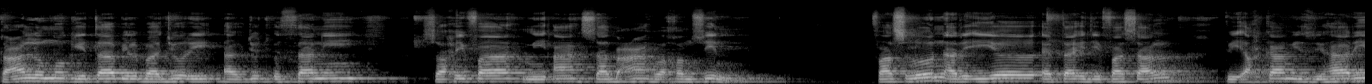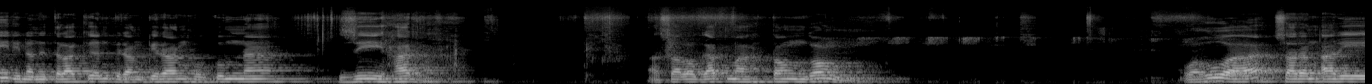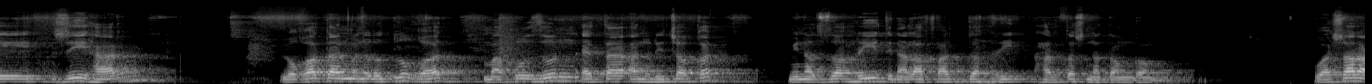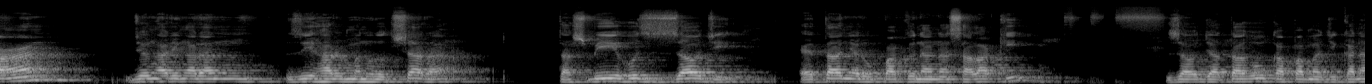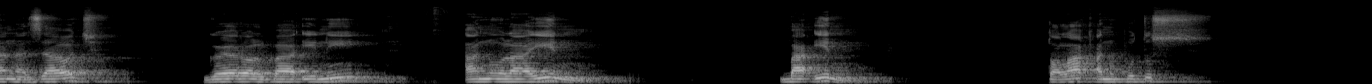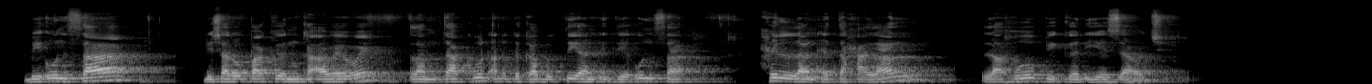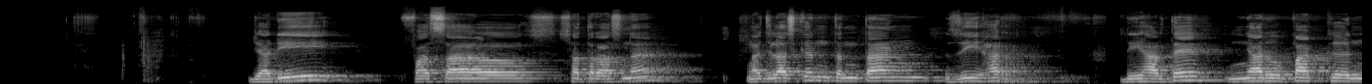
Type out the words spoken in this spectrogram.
Ta'allumu kitabil bajuri al juj tsani sahifah mi'ah sab'ah wa khamsin Faslun ari iya eta hiji fasal fi ahkami zihari dina pirang-pirang hukumna zihar asalogat mah tonggong wahua sarang ari zihar Lugotan menurutlugot maudzuun eta anu dicokot Minzohri tinfathri Haros na togong Wasaraan jeung hariengaran zihar menurutsara tasbih huzaji eta nyerupa kena nasalaki zaja tahu kapa majikanan nazauj Guolba ini, anu lain Bain tolak anu putus biunsa disarupakan Kww lam takun anu kekabuktiansa Hlanalhu jadi pasal satterasna yang jelaskan tentang zihar dihar nyarupakan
